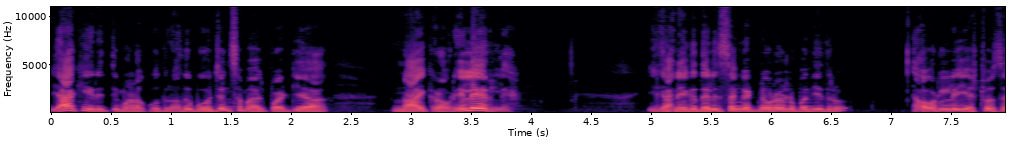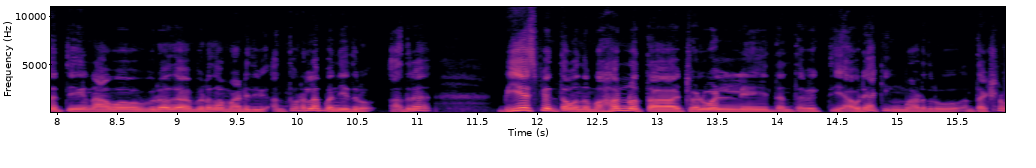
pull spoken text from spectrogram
ಯಾಕೆ ಈ ರೀತಿ ಮಾಡೋಕೆ ಹೋದ್ರು? ಅದು ಬಹುಜನ ಸಮಾಜ ಪಾರ್ಟಿಯ ನಾಯಕರು ಅವರೆಲ್ಲೇ ಇರಲಿ. ಈಗ ಅನೇಕ ದಲಿತ ಸಂಘಟನೆಯವರಲ್ಲೂ ಬಂದಿದ್ದರು ಅವರಲ್ಲಿ ಎಷ್ಟೋ ಸತಿ ನಾವು ವಿರೋಧ ವಿರೋಧ ಮಾಡಿದ್ವಿ. ಅಂಥವರೆಲ್ಲ ಬಂದಿದ್ದರು ಆದರೆ ಬಿ ಎಸ್ ಪಿ ಅಂತ ಒಂದು ಮಹೋನ್ನತ ಚಳುವಳಿ ಇದ್ದಂಥ ವ್ಯಕ್ತಿ, ಅವ್ರು ಯಾಕೆ ಹಿಂಗೆ ಮಾಡಿದ್ರು? ಅಂದ ತಕ್ಷಣ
